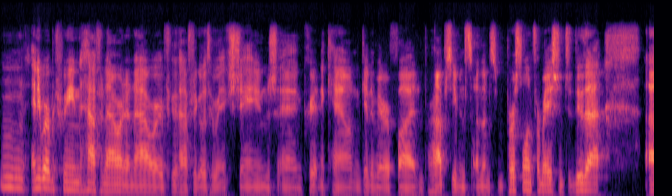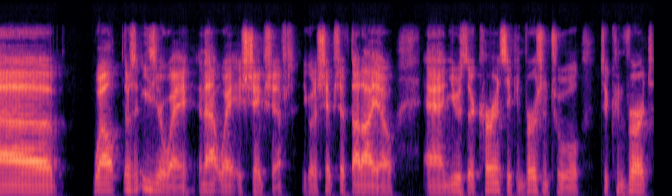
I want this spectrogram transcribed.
mm, anywhere between half an hour and an hour if you have to go through an exchange and create an account and get it verified and perhaps even send them some personal information to do that. Uh, well, there's an easier way, and that way is Shapeshift. You go to shapeshift.io and use their currency conversion tool to convert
